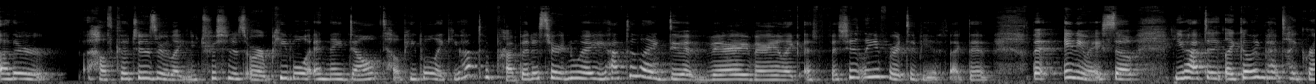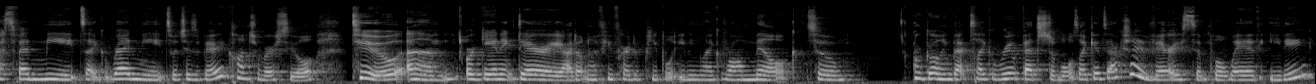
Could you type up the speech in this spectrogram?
other health coaches or like nutritionists or people and they don't tell people like you have to prep it a certain way. You have to like do it very very like efficiently for it to be effective. But anyway so you have to like going back to like grass-fed meats like red meats which is very controversial too um, organic dairy. I don't know if you've heard of people eating like raw milk. So or going back to like root vegetables. Like it's actually a very simple way of eating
